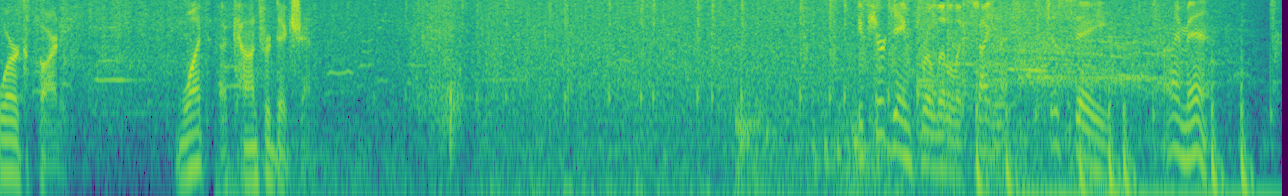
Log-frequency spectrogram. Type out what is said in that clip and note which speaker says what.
Speaker 1: work party. What a contradiction. If you're game for a little excitement, just say, I'm in.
